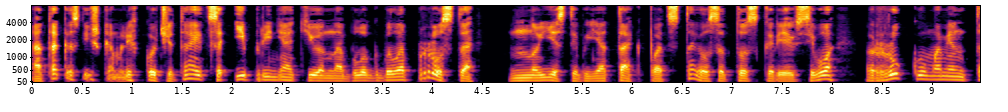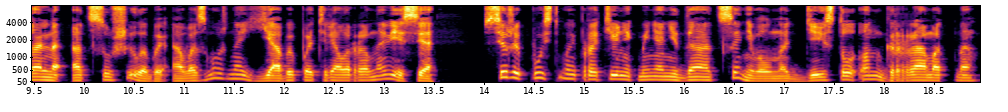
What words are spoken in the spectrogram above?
Атака слишком легко читается, и принять ее на блок было просто. Но если бы я так подставился, то, скорее всего, руку моментально отсушило бы, а, возможно, я бы потерял равновесие. Все же пусть мой противник меня недооценивал, но действовал он грамотно,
